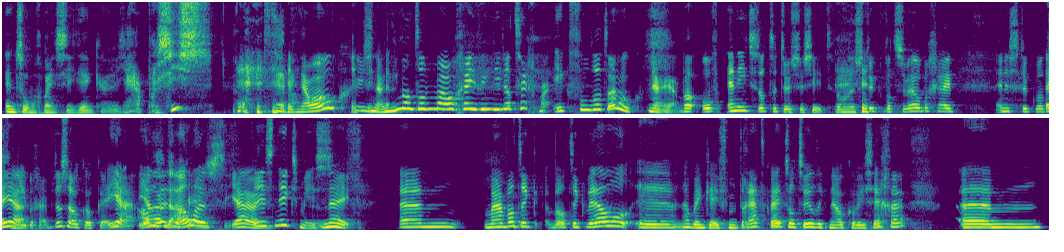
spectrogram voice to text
En sommige mensen die denken, ja, precies. Dat heb ik nou ook. Er is nou niemand in mijn omgeving die dat zegt, maar ik voel dat ook. Nou ja, of, en iets dat ertussen zit. Van een stuk wat ze wel begrijpt en een stuk wat ze niet begrijpt. Dat is ook oké. Ja, alles, ja, alles ja. Er is niks mis. Nee. Um, maar wat ik, wat ik wel, uh, nou ben ik even mijn draad kwijt. Wat wilde ik nou ook alweer zeggen? Um,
